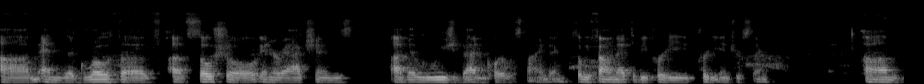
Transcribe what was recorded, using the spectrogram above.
um, and the growth of, of social interactions uh, that Luis Bettencourt was finding. So we found that to be pretty, pretty interesting. Um,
